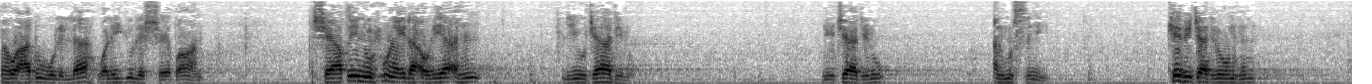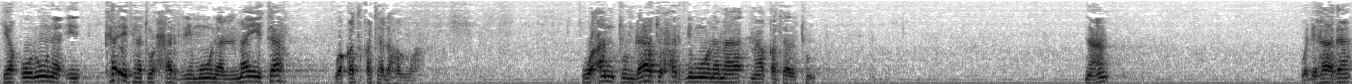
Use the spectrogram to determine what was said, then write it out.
فهو عدو لله ولي للشيطان. الشياطين يوحون إلى أوليائهم ليجادلوا ليجادلوا المسلمين. كيف يجادلونهم؟ يقولون كيف تحرمون الميتة وقد قتلها الله؟ وأنتم لا تحرمون ما, ما قتلتم. نعم. ولهذا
